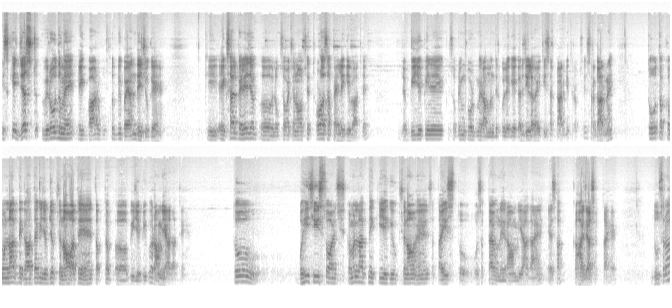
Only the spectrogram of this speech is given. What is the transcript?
इसके जस्ट विरोध में एक बार वो खुद भी बयान दे चुके हैं कि एक साल पहले जब लोकसभा चुनाव से थोड़ा सा पहले की बात है, जब बीजेपी ने सुप्रीम कोर्ट में राम मंदिर को लेकर एक अर्जी लगाई थी सरकार की तरफ़ से, सरकार ने तो तब कमलनाथ ने कहा था कि जब जब चुनाव आते हैं, तब तब बीजेपी को राम याद आते हैं। तो वही चीज़ तो आज कमलनाथ ने की है कि उपचुनाव हैं, सत्ताईस तो हो सकता है उन्हें राम याद आए, ऐसा कहा जा सकता है। दूसरा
